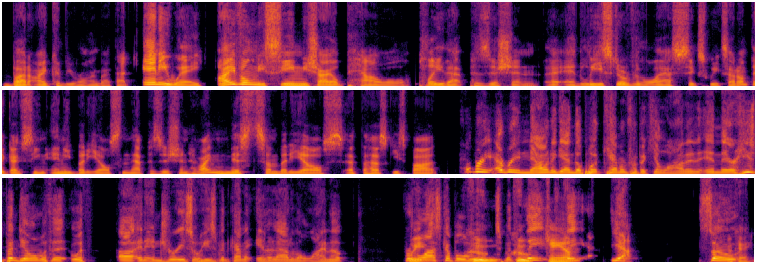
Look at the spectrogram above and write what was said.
but I could be wrong about that. Anyway, I've only seen Mishael Powell play that position at least over the last six weeks. I don't think I've seen anybody else in that position. Have I missed somebody else at the Husky spot? Every every now and again they'll put Kamren Fabiculanan in, in there. He's been dealing with it with uh, an injury, so he's been kind of in and out of the lineup for Wait, the last couple of who, weeks. But who, they, Cam? They, yeah, so okay.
